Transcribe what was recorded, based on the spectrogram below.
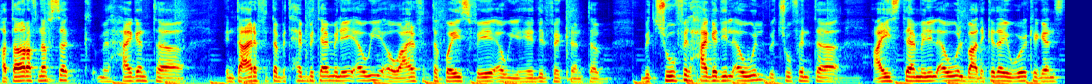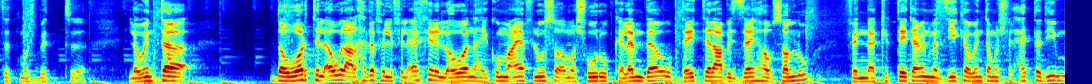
هتعرف نفسك من حاجة أنت انت عارف انت بتحب تعمل إيه قوي أو عارف انت كويس في إيه قوي. هي دي الفكرة. انت بتشوف الحاجة دي الأول بتشوف انت عايز تعمل إيه الأول بعد كده you work against مش بت لو انت دورت الأول على الهدف اللي في الآخر اللي هو أنا هيكون معايا فلوس أو مشهور والكلام ده وابتديت تلعب إزاي هوصل له في إنك ابتديت تعمل مزيكا وأنت مش في الحتة دي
